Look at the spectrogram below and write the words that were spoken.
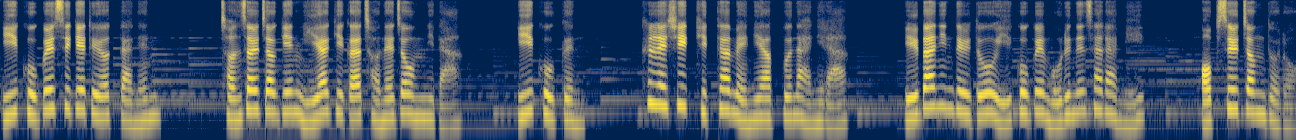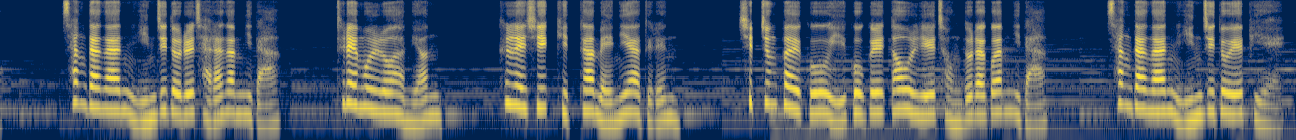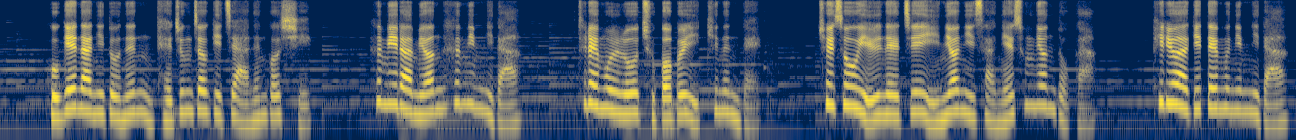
이 곡을 쓰게 되었다는 전설적인 이야기가 전해져 옵니다. 이 곡은 클래식 기타 매니아뿐 아니라 일반인들도 이 곡을 모르는 사람이 없을 정도로 상당한 인지도를 자랑합니다. 트레몰로 하면 클래식 기타 매니아들은 10중 8구 이 곡을 떠올릴 정도라고 합니다. 상당한 인지도에 비해 곡의 난이도는 대중적이지 않은 것이 흠이라면 흠입니다. 트레몰로 주법을 익히는데 최소 1 내지 2년 이상의 숙련도가 필요하기 때문입니다.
